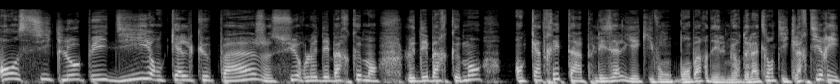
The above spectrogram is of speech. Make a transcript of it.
encyclopédie en quelques pages sur le débarquement. Le débarquement en quatre étapes. Les Alliés qui vont bombarder le mur de l'Atlantique, l'artillerie,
